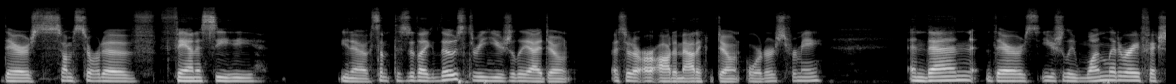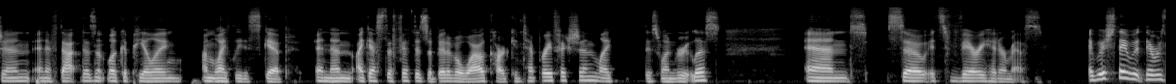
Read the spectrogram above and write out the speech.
there's some sort of fantasy, you know, something so like those three usually I don't I sort of are automatic don't orders for me. And then there's usually one literary fiction, and if that doesn't look appealing, I'm likely to skip. And then I guess the fifth is a bit of a wild card contemporary fiction, like this one, Rootless. And so it's very hit or miss. I wish they would there was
